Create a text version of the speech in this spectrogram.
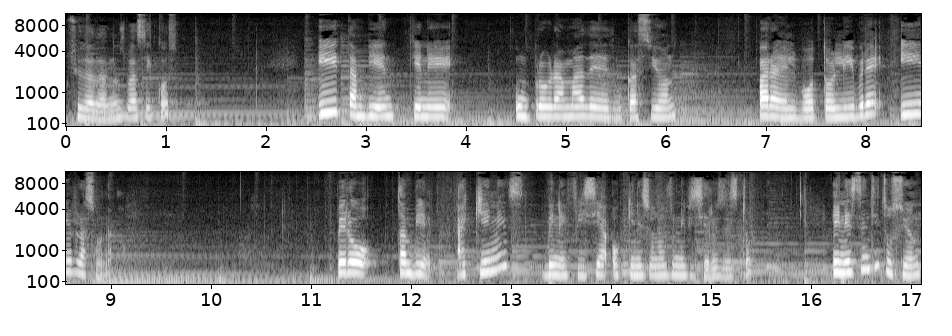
ciudadanos básicos y también tiene un programa de educación para el voto libre y razonado. Pero también, ¿a quiénes beneficia o quiénes son los beneficiarios de esto? En esta institución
